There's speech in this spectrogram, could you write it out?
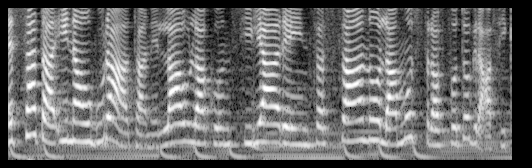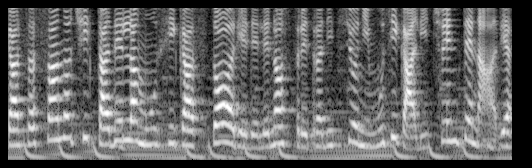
È stata inaugurata nell'aula consiliare in Sassano la mostra fotografica Sassano Città della Musica Storie delle nostre tradizioni musicali centenarie,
